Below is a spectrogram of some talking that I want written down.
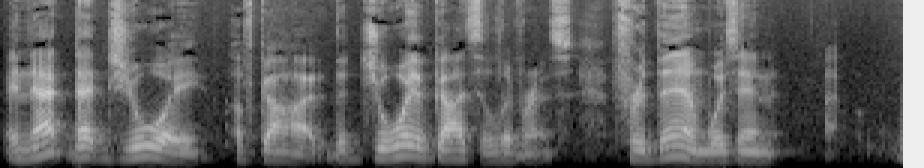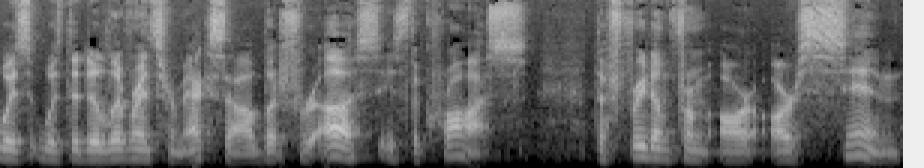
And that, that joy of God, the joy of God's deliverance, for them was in was was the deliverance from exile, but for us is the cross, the freedom from our, our sin,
